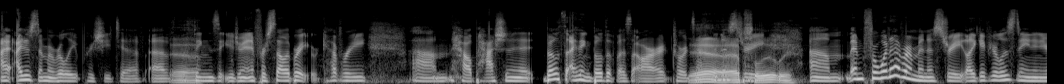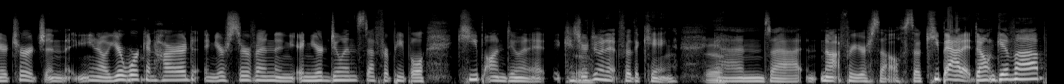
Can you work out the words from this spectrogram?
I, I just am really appreciative of the things that you're doing. And for Celebrate Recovery, um, how passionate both, I think both of us are towards Yeah, that ministry. absolutely. Um, and for whatever ministry, like if you're listening in your church and you know you're working hard and you're serving and, and you're doing stuff for people, keep on doing it because you're doing it for the King Yeah. and uh, not for yourself. So keep at it. Don't give up.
